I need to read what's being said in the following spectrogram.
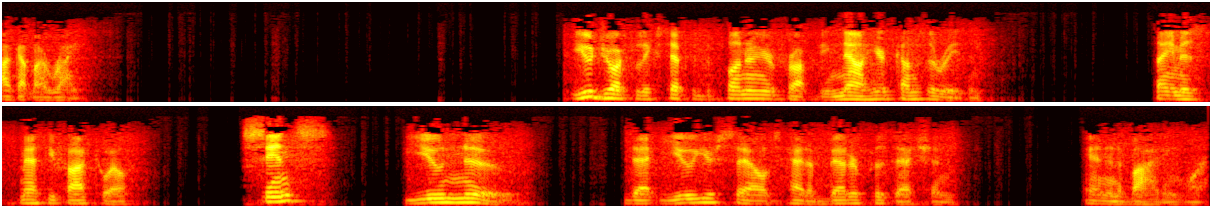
I've got my rights. You joyfully accepted the plundering of your property. Now here comes the reason. Same as Matthew 5:12. Since you knew that you yourselves had a better possession and an abiding one.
